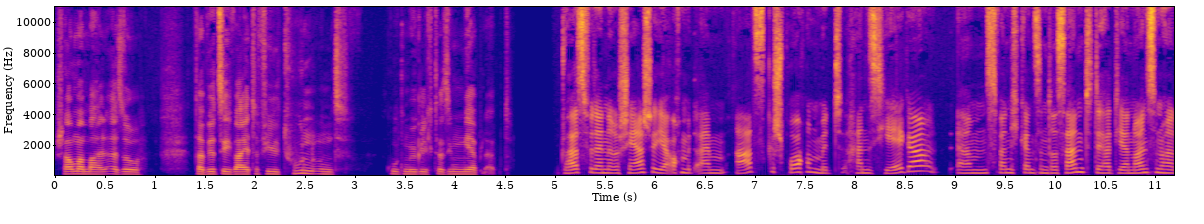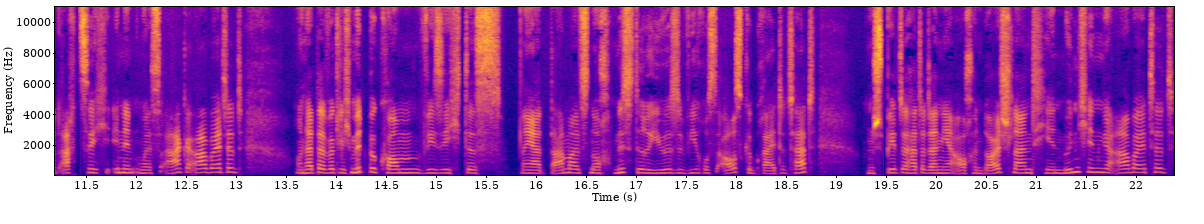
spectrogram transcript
schauen wir mal, also da wird sich weiter viel tun und gut möglich, dass ihm mehr bleibt. Du hast für deine Recherche ja auch mit einem Arzt gesprochen, mit Hans Jäger. Ähm, das fand ich ganz interessant. Der hat ja 1980 in den USA gearbeitet und hat da wirklich mitbekommen, wie sich das, naja, damals noch mysteriöse Virus ausgebreitet hat. Und später hat er dann ja auch in Deutschland, hier in München gearbeitet.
